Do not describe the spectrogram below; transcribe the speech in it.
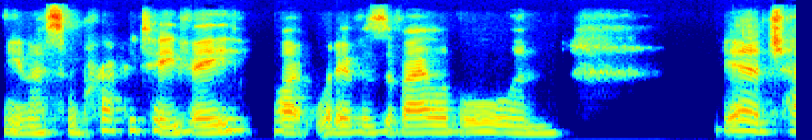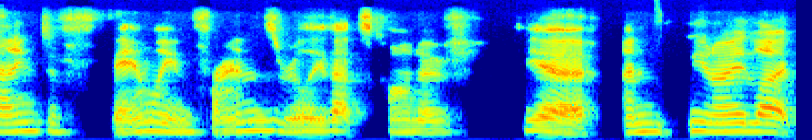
you know, some crappy TV, like whatever's available and yeah, chatting to family and friends, really that's kind of yeah. And you know, like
